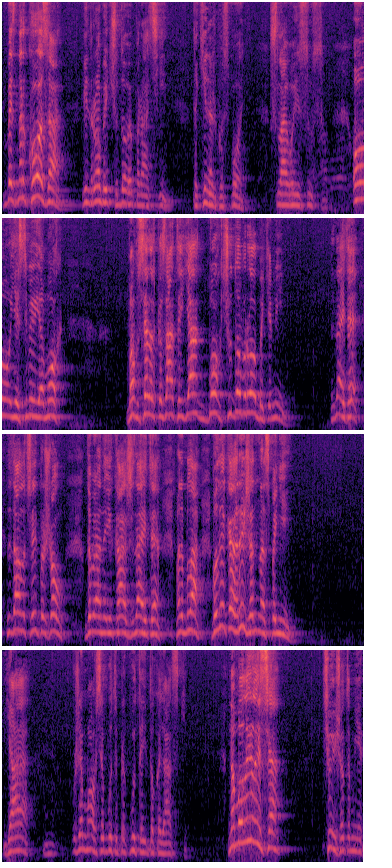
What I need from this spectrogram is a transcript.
без наркоза. Він робить чудові операції. Такий наш Господь. Слава Ісусу! О, б я мог вам все розказати, як Бог чудово робить. Амінь. Знаєте, недавно чоловік прийшов до мене і каже, знаєте, в мене була велика грижа на спині. Я вже мався бути прикутий до коляски. Намолилися, чую, що там є,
